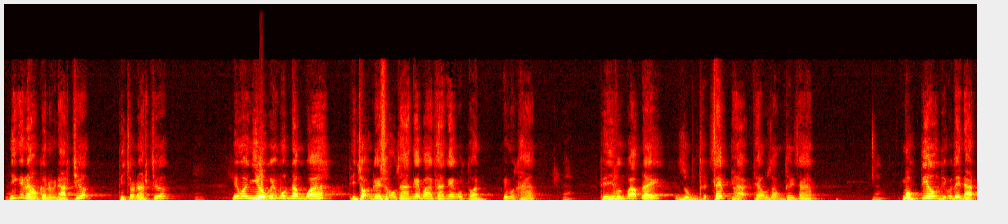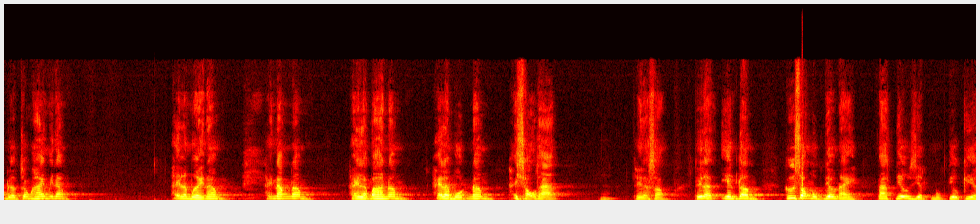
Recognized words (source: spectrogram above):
Những cái nào cần phải đạt trước Thì cho đạt trước. Nhưng mà nhiều cái một năm quá thì chọn cái 6 tháng cái 3 tháng cái một tuần cái một tháng. Dạ. thì phương pháp đấy dùng xếp lại theo dòng thời gian. Dạ. mục tiêu thì có thể đạt được trong 20 năm. Hay là 10 năm hay 5 năm hay là 3 năm hay là một năm hay 6 tháng. Thế là xong. Thế là yên tâm cứ xong mục tiêu này ta tiêu diệt mục tiêu kia.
